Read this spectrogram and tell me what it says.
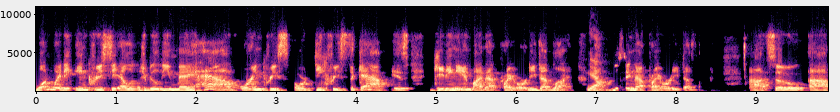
One way to increase the eligibility you may have or increase or decrease the gap is getting in by that priority deadline, yeah. not missing that priority deadline. Uh, so uh,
